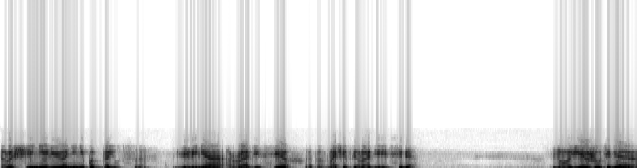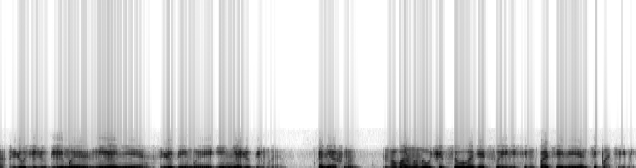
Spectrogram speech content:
Расчленению они не поддаются. Для меня ради всех — это значит и ради себя. Но есть же у тебя люди любимые, менее любимые и нелюбимые. Конечно, но важно научиться владеть своими симпатиями и антипатиями.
